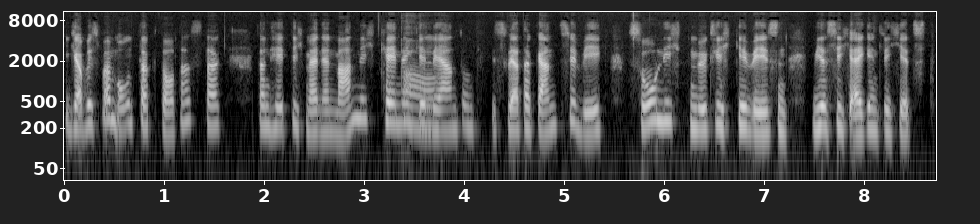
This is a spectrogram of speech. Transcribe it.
Ich glaube, es war Montag, Donnerstag. Dann hätte ich meinen Mann nicht kennengelernt oh. und es wäre der ganze Weg so nicht möglich gewesen, wie er sich eigentlich jetzt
